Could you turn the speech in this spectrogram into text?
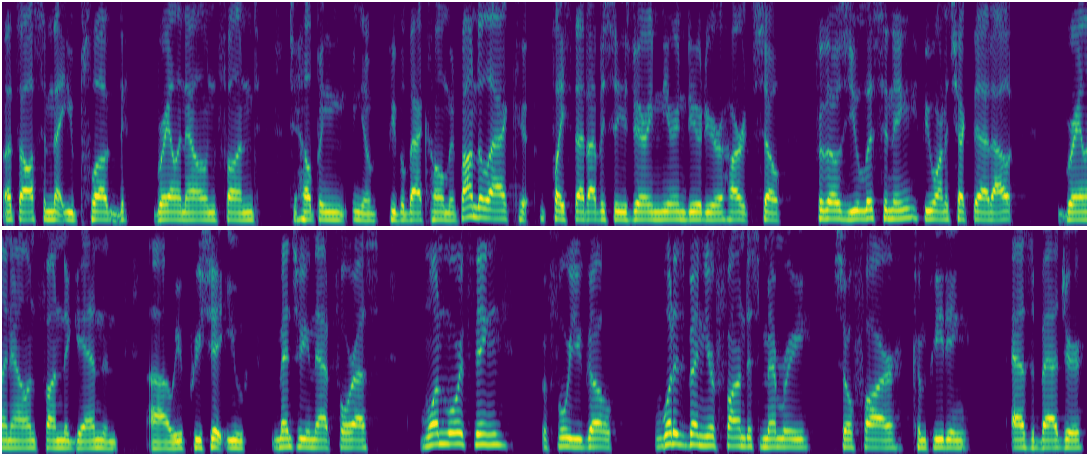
That's awesome that you plugged Braelon Allen Fund to helping you know people back home in Fond du Lac, place that obviously is very near and dear to your heart. So for those of you listening, if you want to check that out, Braelon Allen Fund again. And uh, we appreciate you mentioning that for us. One more thing before you go. What has been your fondest memory so far competing as a Badger?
